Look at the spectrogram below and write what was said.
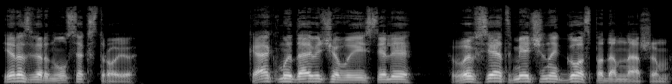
и развернулся к строю. «Как мы давеча выяснили, вы все отмечены Господом нашим,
